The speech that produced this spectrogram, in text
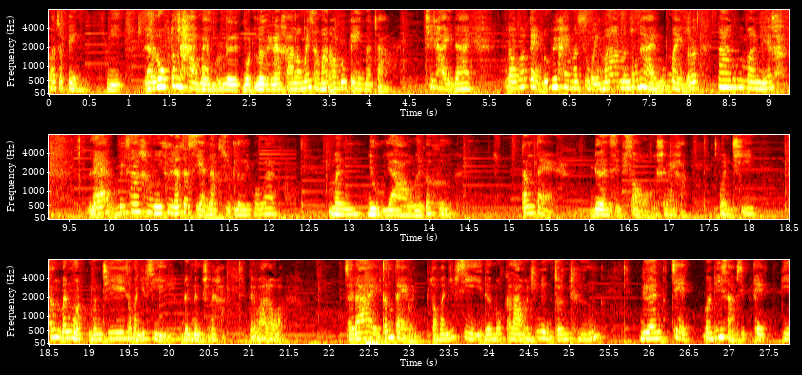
ก็จะเป็นนี้ แล้วรูปต้องถ่ายใหม่หมดเลยหมดเลยนะคะ เราไม่สามารถเอารูปเองมาจากที่ไทยได้ เราก็แต่งรูปที่ไทยมาสวยมาก มันต้องถ่ายรูปใหม่ก็หน้าก็ประมาณนี้ค่ะ และวีซ่าครั้งนี้คือน่าจะเสียหนักสุดเลย เพราะว่ามันอยู่ยาวเลยก็คือ ตั้งแต่เดือน 12 ใช่ไหมคะ วันที่ตั้งมันหมดวันที่2024 เดือนหนึ่งใช่ไหมคะ แต่ว่าเราอะ จะได้ตั้งแต่ 2024 เดือนมกราวันที่ 1 จนถึง เดือน 7 วันที่ 31 ปี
